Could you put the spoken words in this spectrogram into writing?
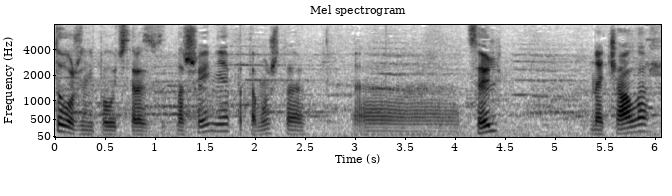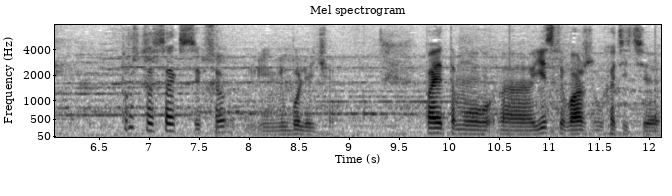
тоже не получится развить отношения, потому что э, цель, начало, просто секс и все, и не более чем. Поэтому, э, если ваш, вы хотите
